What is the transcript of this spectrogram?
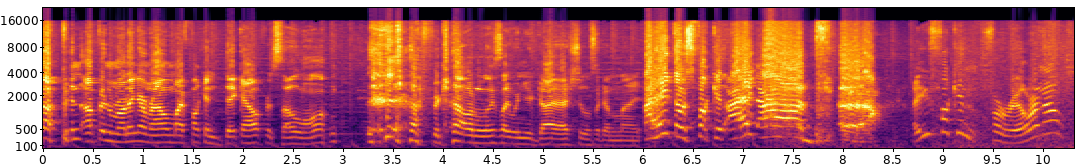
I've been up and running around with my fucking dick out for so long. I forgot what it looks like when your guy actually looks like a knight. I hate those fucking. I hate. Ah! Are you fucking for real right now?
